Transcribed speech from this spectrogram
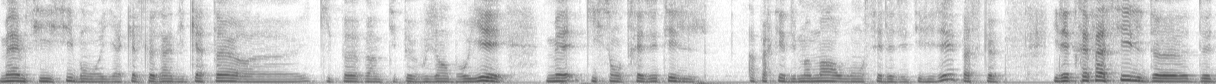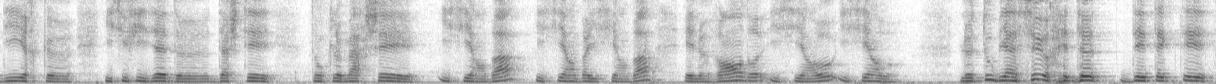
même si ici bon il y a quelques indicateurs euh, qui peuvent un petit peu vous embrouiller mais qui sont très utiles à partir du moment où on sait les utiliser parce que il est très facile de, de dire qu'il suffisait d'acheter donc le marché ici en bas, ici en bas, ici en bas et le vendre ici en haut, ici en haut. Le tout bien sûr est de détecter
